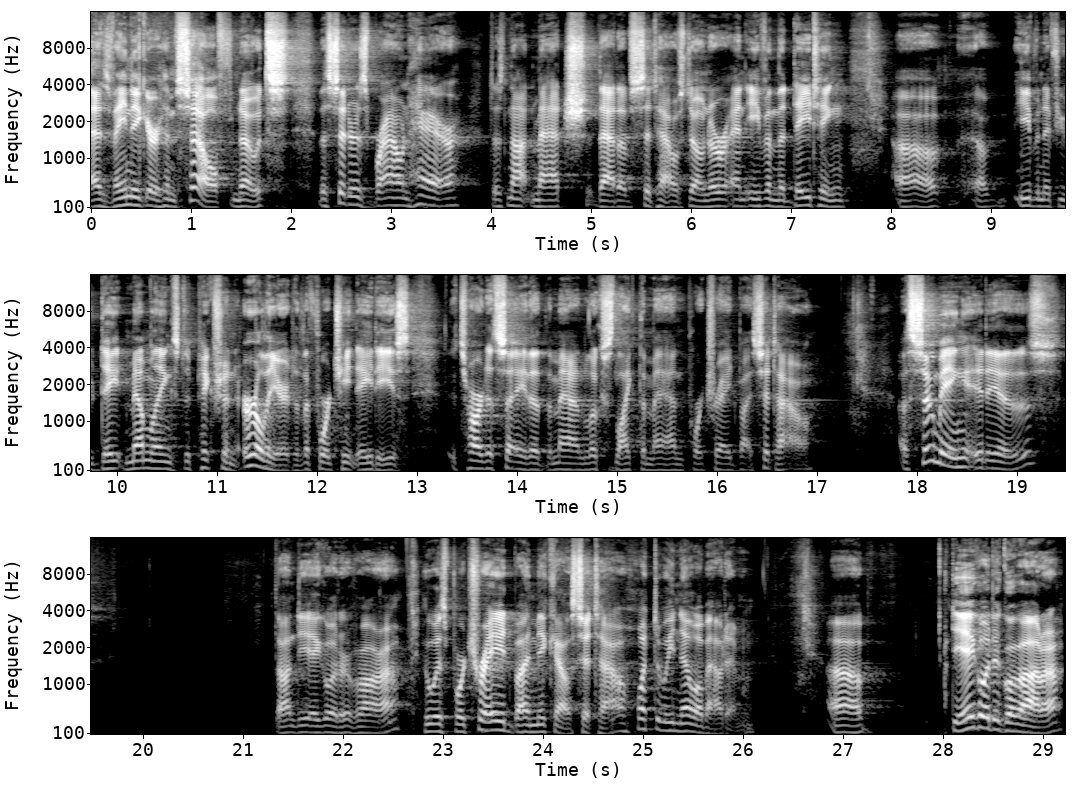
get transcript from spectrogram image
As Weniger himself notes, the sitter's brown hair does not match that of Sittow's donor, and even the dating, uh, uh, even if you date Memling's depiction earlier to the 1480s, it's hard to say that the man looks like the man portrayed by Sittow. Assuming it is Don Diego de Guevara, who was portrayed by Mikhail Sittow. What do we know about him? Uh, Diego de Guevara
